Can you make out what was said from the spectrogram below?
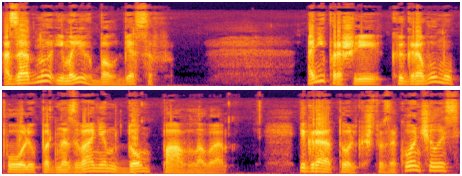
а заодно и моих балбесов. Они прошли к игровому полю под названием «Дом Павлова». Игра только что закончилась,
